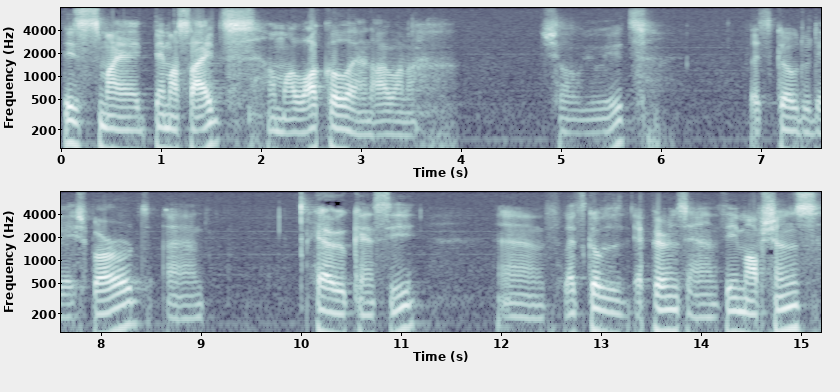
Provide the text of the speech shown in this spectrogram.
this is my demo site on my local and I wanna show you it. Let's go to dashboard and here you can see and let's go to appearance and theme options.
